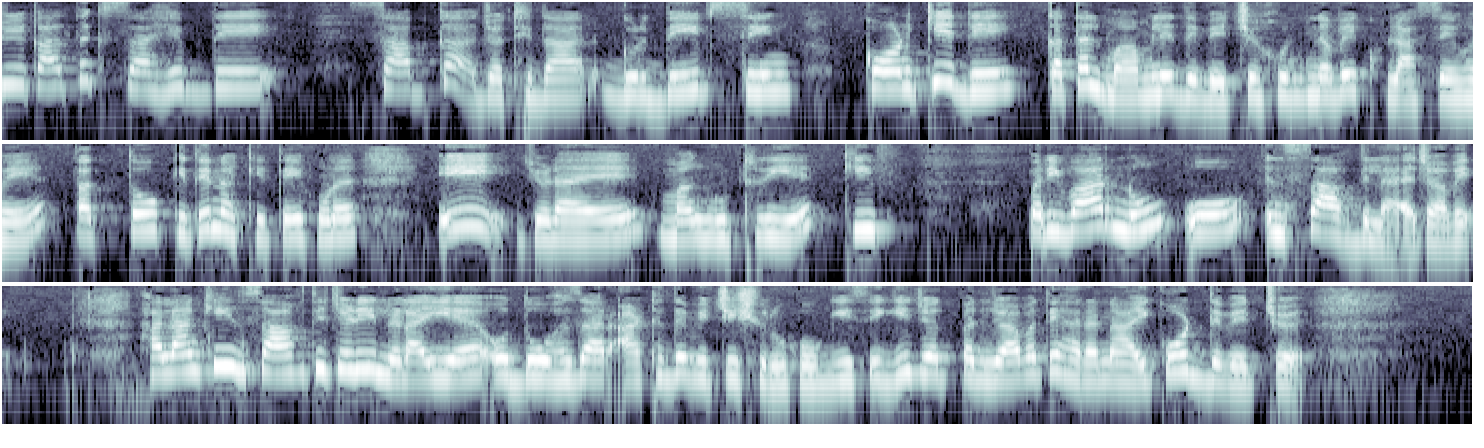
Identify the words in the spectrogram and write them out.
ਸ਼੍ਰੀ ਅਕਾਲ ਤਖਤ ਸਾਹਿਬ ਦੇ ਸਾਬਕਾ ਜਥੇਦਾਰ ਗੁਰਦੇਵ ਸਿੰਘ ਕੌਣਕੇ ਦੇ ਕਤਲ ਮਾਮਲੇ ਦੇ ਵਿੱਚ ਹੁਣ ਨਵੇਂ ਖੁਲਾਸੇ ਹੋਏ ਹੈ ਤਦ ਤੋਂ ਕਿਤੇ ਨਾ ਕਿਤੇ ਹੁਣ ਇਹ ਜਿਹੜਾ ਹੈ, ਮੰਗ ਉੱਠ ਰਹੀ ਹੈ ਕਿ ਪਰਿਵਾਰ ਨੂੰ ਉਹ ਇਨਸਾਫ ਦਿਲਾਇਆ ਜਾਵੇ। ਹਾਲਾਂਕਿ ਇਨਸਾਫ ਦੀ ਜਿਹੜੀ ਲੜਾਈ ਹੈ, ਉਹ 2008 ਦੇ ਵਿੱਚ ਹੀ ਸ਼ੁਰੂ ਹੋ ਗਈ ਸੀਗੀ, ਜਦ ਪੰਜਾਬ ਅਤੇ ਹਰਿਆਣਾ ਹਾਈ ਕੋਰਟ ਦੇ ਵਿੱਚ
